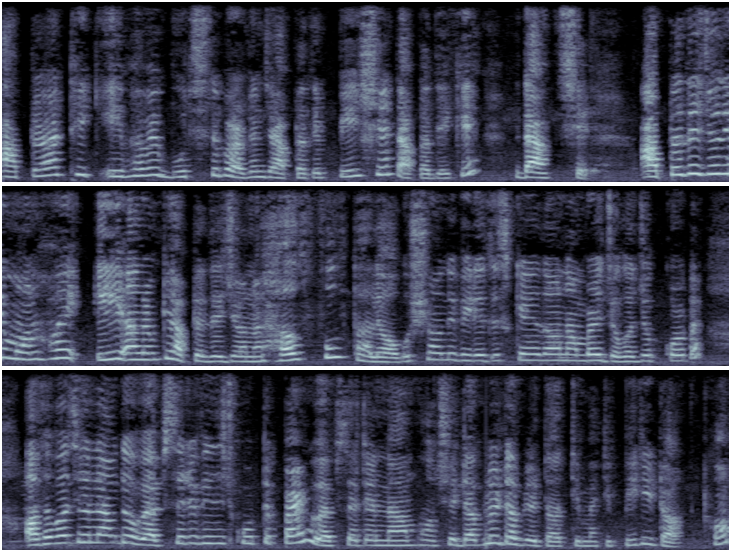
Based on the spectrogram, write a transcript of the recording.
আপনারা ঠিক এইভাবে বুঝতে পারবেন যে আপনাদের পেশেন্ট আপনাদেরকে ডাকছে। আপনাদের যদি মনে হয় এই অ্যালার্মটি আপনাদের জন্য হেল্পফুল তাহলে অবশ্যই আমাদের ভিডিওতে স্ক্রিনে দেওয়া নাম্বারে যোগাযোগ করবেন। অথবা চাইলে আমাদের ওয়েবসাইটে ভিজিট করতে পারেন। ওয়েবসাইটের নাম হচ্ছে W W dot dot com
